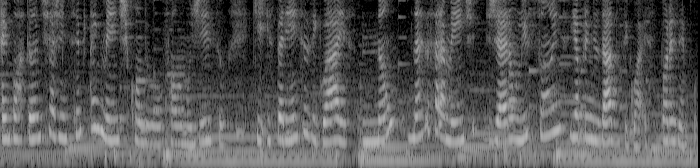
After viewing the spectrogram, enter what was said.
É importante a gente sempre ter em mente quando falamos disso que experiências iguais não necessariamente geram lições e aprendizados iguais. Por exemplo,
